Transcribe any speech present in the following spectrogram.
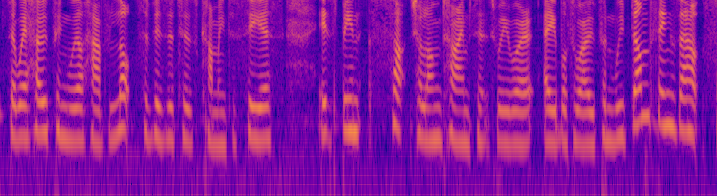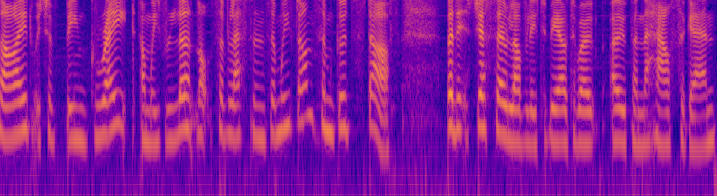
so we're hoping we'll have lots of visitors coming to see us. It's been such a long time since we were able to open. We've done things outside which have been great, and we've learnt lots of lessons, and we've done some good stuff. But it's just so lovely to be able to op- open the house again,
